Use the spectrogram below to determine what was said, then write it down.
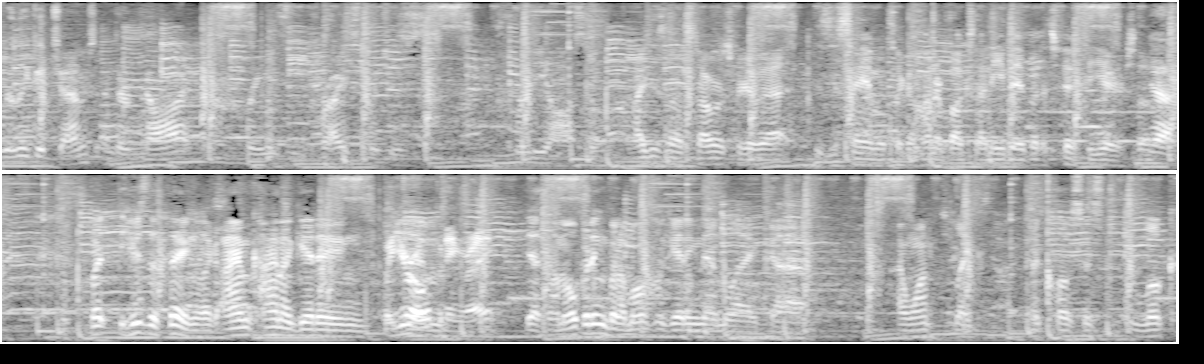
really good gems, and they're not crazy priced, which is pretty awesome. I just know a Star Wars figure that is the same. It's like a hundred bucks on eBay, but it's fifty here. So Yeah, But here's the thing, like I'm kind of getting. but you're them- opening, right? Yes, I'm opening, but I'm also getting them like. Uh, I want like the closest look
